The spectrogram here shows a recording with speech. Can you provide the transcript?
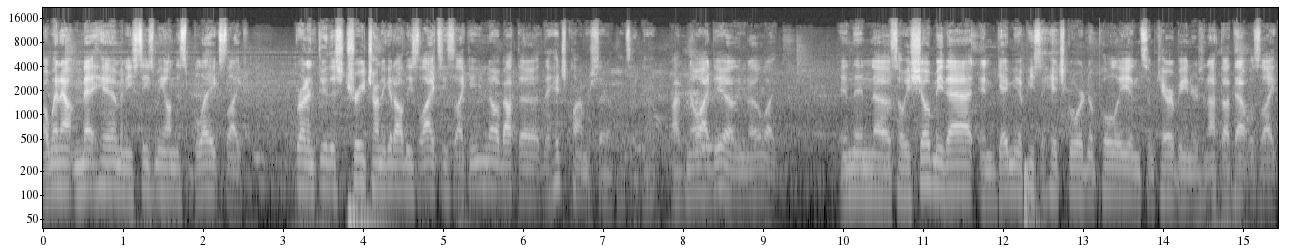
I went out and met him, and he sees me on this Blake's like running through this tree trying to get all these lights. He's like, you know about the the hitch climber setup? I was like, no, I have no idea, you know, like. And then uh, so he showed me that and gave me a piece of hitch cord and a pulley and some carabiners, and I thought that was like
